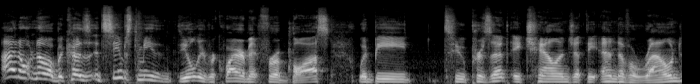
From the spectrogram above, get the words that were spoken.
I don't know because it seems to me the only requirement for a boss would be to present a challenge at the end of a round,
